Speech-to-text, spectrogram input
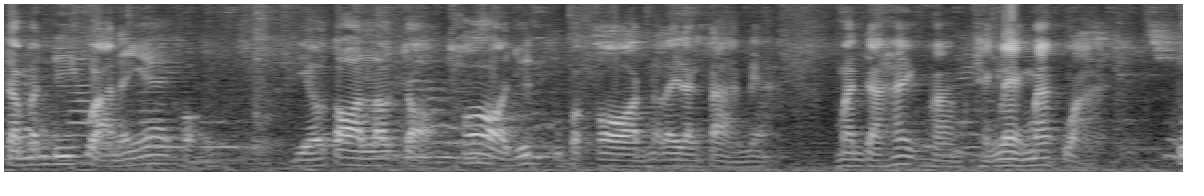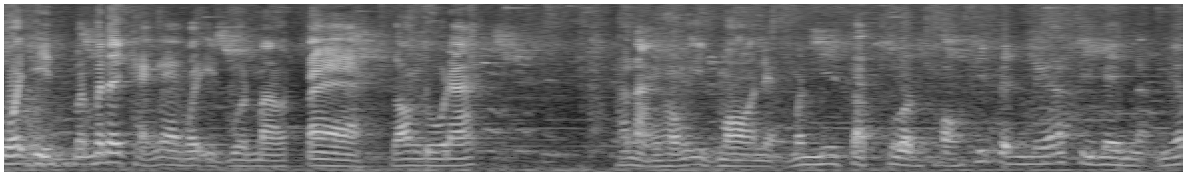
แต่มันดีกว่าในแง่ของ เดี๋ยวตอนเราเจาะท่อยึดอุปกรณ์อะไรต่างๆ เนี่ย มันจะให้ความแข็งแรงมากกว่า ตัวอิฐมันไม่ได้แข็งแรงกว่าอิฐมวลเบาแต่ลองดูนะ ผนังของอิฐมอนเนี่ยมันมีสัดส่วนของที่เป็นเนื้อซีเมนต์เนื้อ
